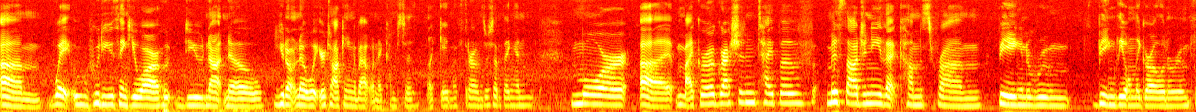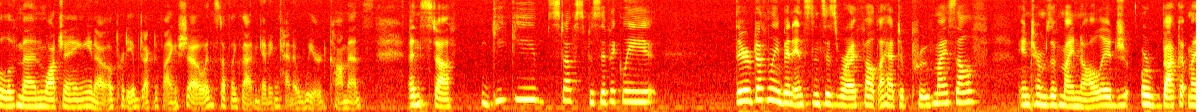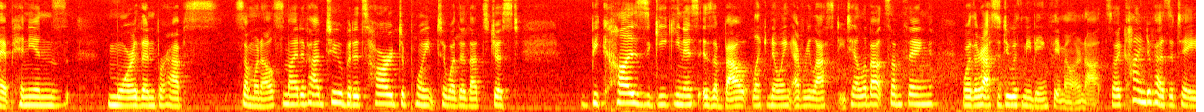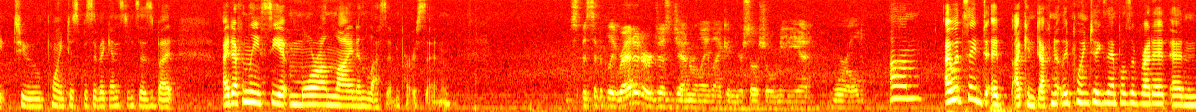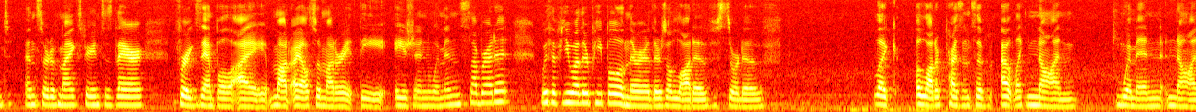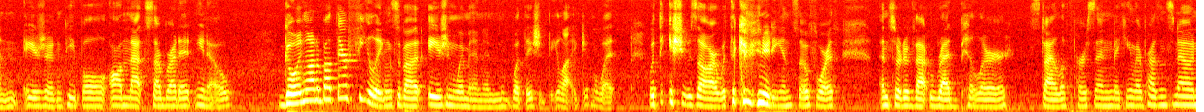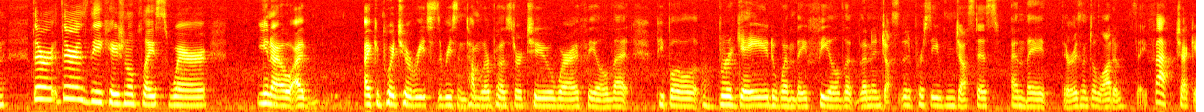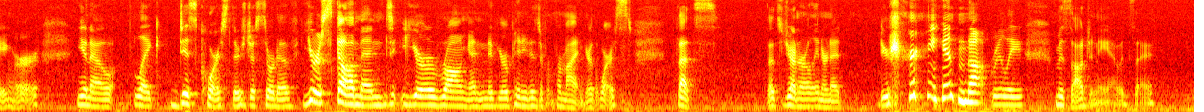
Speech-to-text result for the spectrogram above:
Um, wait, who do you think you are? Who do you not know? You don't know what you're talking about when it comes to like Game of Thrones or something, and more uh, microaggression type of misogyny that comes from being in a room, being the only girl in a room full of men watching, you know, a pretty objectifying show and stuff like that, and getting kind of weird comments and stuff. Geeky stuff specifically, there have definitely been instances where I felt I had to prove myself in terms of my knowledge or back up my opinions more than perhaps someone else might have had to, but it's hard to point to whether that's just because geekiness is about like knowing every last detail about something, whether it has to do with me being female or not. So I kind of hesitate to point to specific instances, but I definitely see it more online and less in person. Specifically Reddit or just generally like in your social media world? Um, I would say d- I can definitely point to examples of Reddit and and sort of my experiences there. For example, I mod I also moderate the Asian women's subreddit with a few other people, and there there's a lot of sort of like a lot of presence of out like non women, non Asian people on that subreddit. You know, going on about their feelings about Asian women and what they should be like and what what the issues are with the community and so forth, and sort of that red pillar style of person making their presence known. There there is the occasional place where, you know, I I could point to a re- recent Tumblr post or two where I feel that people brigade when they feel that an injustice, perceived injustice, and they there isn't a lot of say fact checking or, you know, like discourse. There's just sort of you're scum and you're wrong, and if your opinion is different from mine, you're the worst. That's that's general internet douchery and not really misogyny. I would say.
